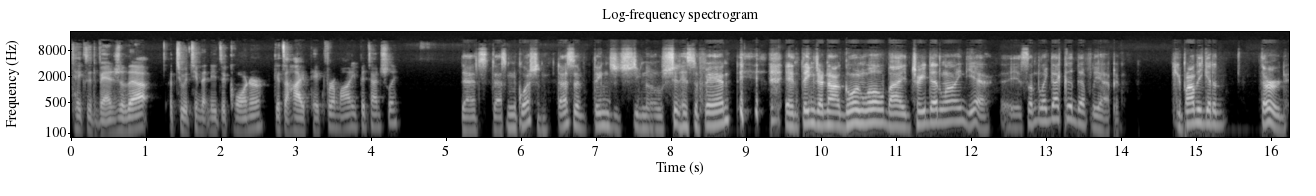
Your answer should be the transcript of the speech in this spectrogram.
takes advantage of that to a team that needs a corner, gets a high pick for Amani potentially. That's that's the question. That's if things you know shit hits the fan, and things are not going well by trade deadline. Yeah, eh, something like that could definitely happen. You could probably get a third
